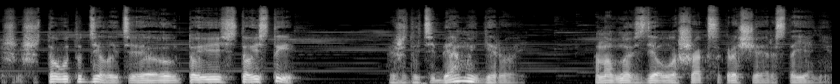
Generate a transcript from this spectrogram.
Что вы тут делаете? То есть, то есть ты?» «Жду тебя, мой герой». Она вновь сделала шаг, сокращая расстояние.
